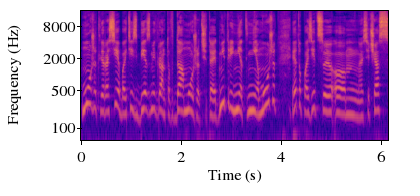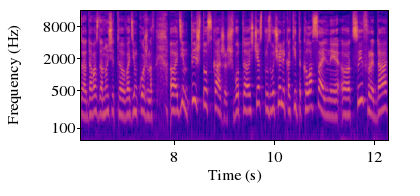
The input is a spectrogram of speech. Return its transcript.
Может ли Россия обойтись без без мигрантов? Да, может, считает Дмитрий. Нет, не может. Эту позицию э, сейчас до вас доносит э, Вадим Кожинов. Э, Дим, ты что скажешь? Вот э, сейчас прозвучали какие-то колоссальные цифры, да,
